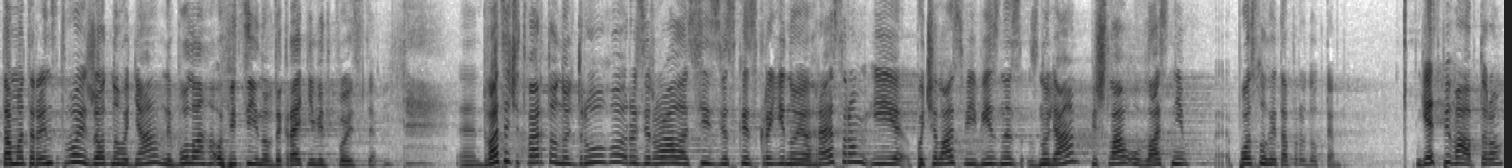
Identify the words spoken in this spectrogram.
та материнство і жодного дня не була офіційно в декретній відпустці. Е, 24.02 розірвала всі зв'язки з країною-агресором і почала свій бізнес з нуля, пішла у власні е, послуги та продукти. Є співавтором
